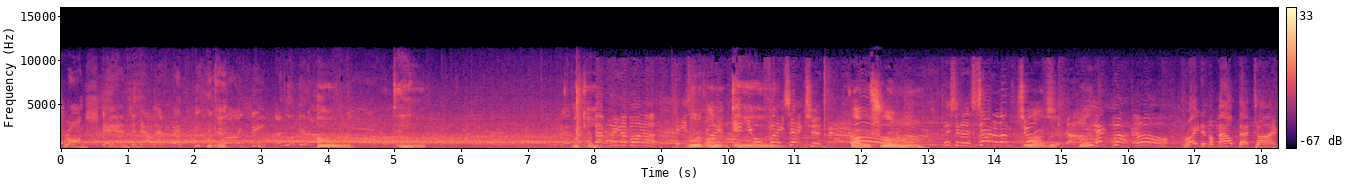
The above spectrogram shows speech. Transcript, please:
Strong stands, and now that's Okay. Oh, dang. Okay. Ring of Honor, damn. Roderick Strong. Listen to the sound of those jumps. Robert, what? Headbutt. Oh. Right in the mouth that time.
